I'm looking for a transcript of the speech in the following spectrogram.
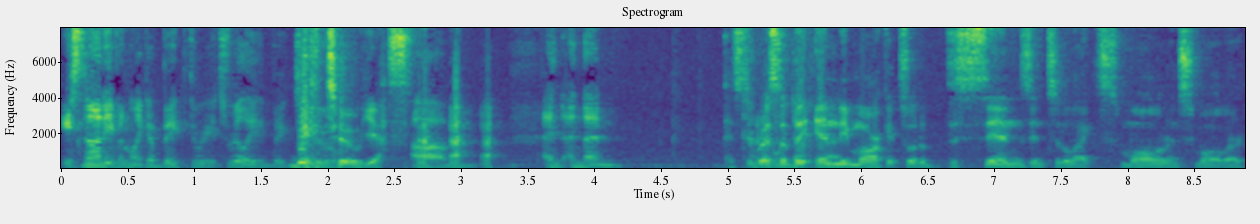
it's not even like a big three; it's really a big, Big two. two, yes. Um, and and then As the rest of the going down from indie that. market sort of descends into like smaller and smaller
